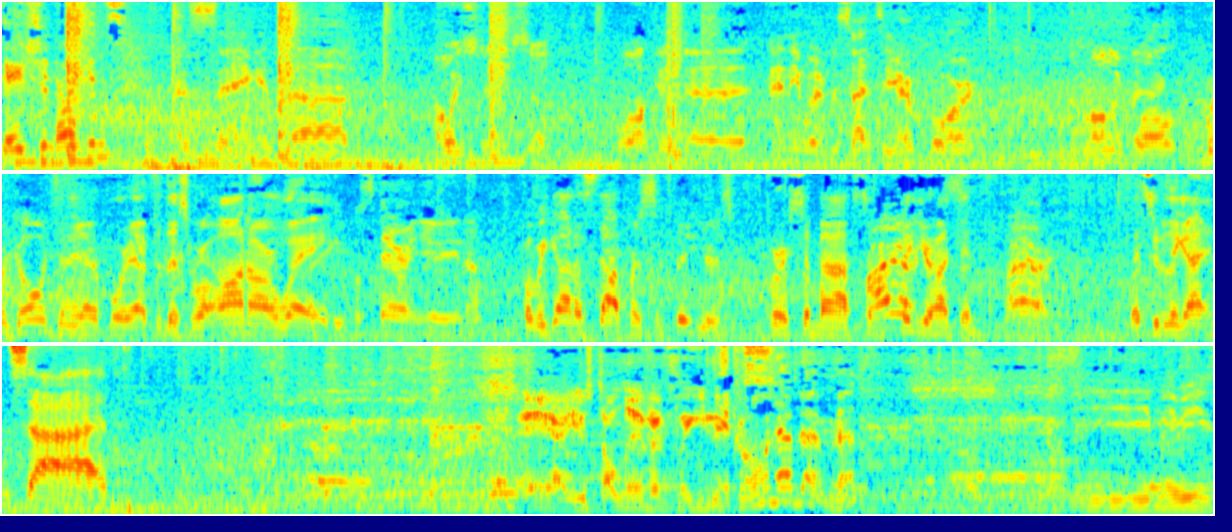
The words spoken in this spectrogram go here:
you on a vacation, Hawkins? Just saying, it's uh, always strange to walk into anywhere besides the airport with a roller bag. Well, we're going to the airport after this. We're on our way, people stare at you, you know? but we gotta stop for some figures, for some uh, some Priorities. figure hunting. Priority. Let's see what they got inside. Hey, I used to live in Phoenix. have that rep? Maybe.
